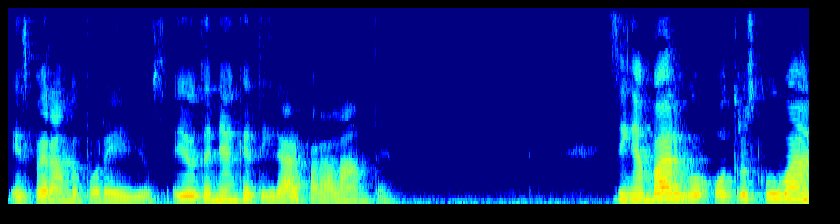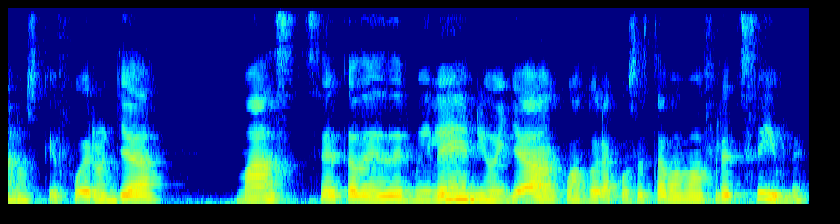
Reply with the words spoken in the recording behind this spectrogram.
esperando por ellos. Ellos tenían que tirar para adelante. Sin embargo, otros cubanos que fueron ya más cerca del milenio, ya cuando la cosa estaba más flexible,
